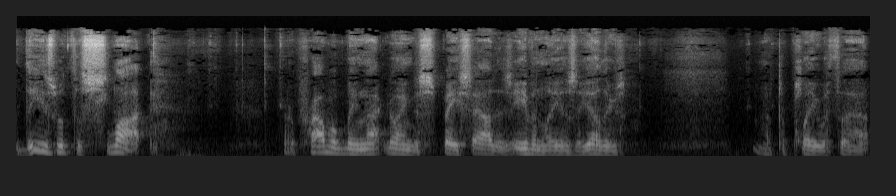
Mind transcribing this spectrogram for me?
These with the slot are probably not going to space out as evenly as the others. I'll have to play with that.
